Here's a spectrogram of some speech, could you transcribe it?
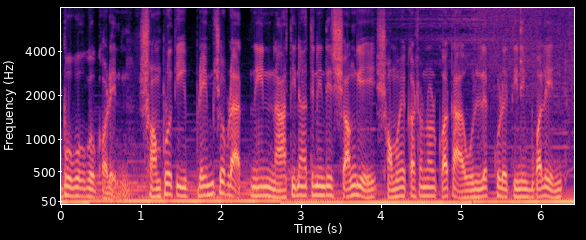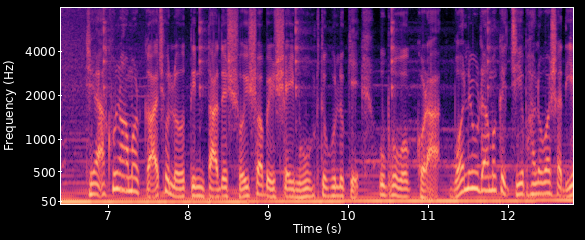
উপভোগও করেন। সম্প্রতি প্রেম চোপড়া তিনি নাতি নাতনিদের সঙ্গে সময় কাটানোর কথা উল্লেখ করে তিনি বলেন যে এখন আমার কাজ হলো তিনি তাদের শৈশবের সেই মুহূর্তগুলোকে উপভোগ করা। বলিউড আমাকে যে ভালোবাসা দিয়ে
